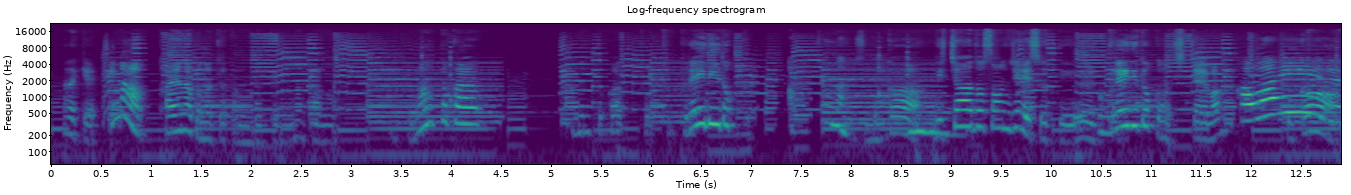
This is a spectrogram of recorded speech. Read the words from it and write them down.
なんだっけ今飼えなくなっちゃったんだけどなんかあのなんとかなんとかプレイリードッグ。あそうなんですね。とか、うん。リチャードソン・ジェリスっていうプレイリードッグのちっちゃい版とかわいい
